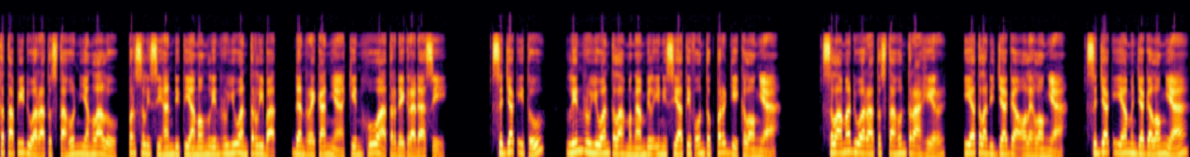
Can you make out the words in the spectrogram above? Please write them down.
tetapi 200 tahun yang lalu, perselisihan di Tiangong Lin Ruyuan terlibat, dan rekannya Qin Hua terdegradasi. Sejak itu, Lin Ruyuan telah mengambil inisiatif untuk pergi ke Longya. Selama 200 tahun terakhir, ia telah dijaga oleh Longya. Sejak ia menjaga Longya,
